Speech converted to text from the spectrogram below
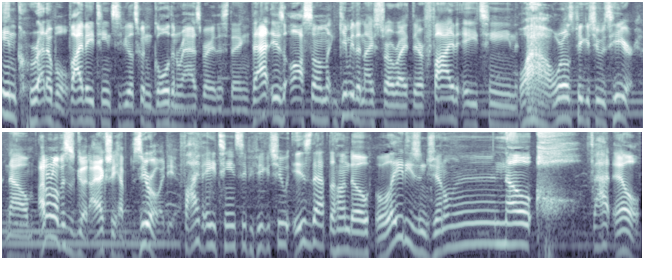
incredible. 518 CP. Let's go and golden raspberry this thing. That is awesome. Give me the nice throw right there. 518. Wow, World's Pikachu is here. Now, I don't know if this is good. I actually have zero idea. 518 CP Pikachu. Is that the hundo? Ladies and gentlemen, no. Oh. Fat L,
